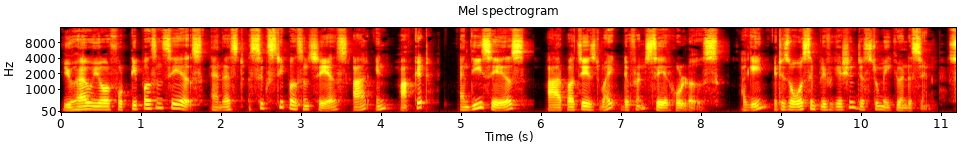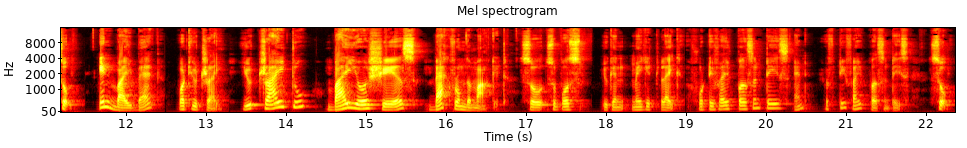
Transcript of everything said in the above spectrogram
you have your 40% shares and rest 60% shares are in market and these shares are purchased by different shareholders. Again, it is oversimplification just to make you understand. So, in buyback, what you try? You try to buy your shares back from the market. So, suppose you can make it like 45 percentage and 55 percentage. So,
